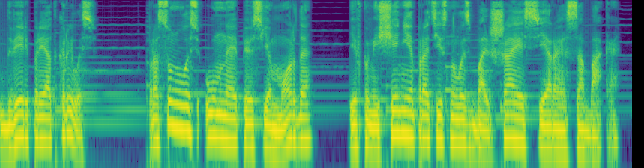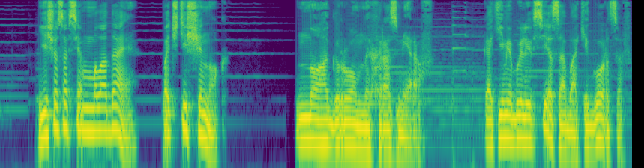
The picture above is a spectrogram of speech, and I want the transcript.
Дверь приоткрылась. Просунулась умная пёсья морда, и в помещение протиснулась большая серая собака. Еще совсем молодая, почти щенок, но огромных размеров. Какими были все собаки горцев,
